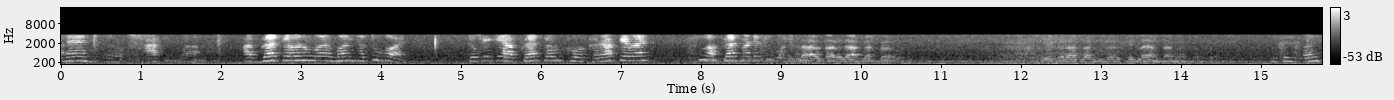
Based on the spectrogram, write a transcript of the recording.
અને આપઘાત કરવાનું મન થતું હોય તો કે કે આપઘાત કરવું ખો- ખરાબ કહેવાય શું આપઘાત માટે શું કહો છો કેટલા અવતાર બધા આપઘાત કરો એક બધા આપઘાત કરો, કેટલાય અવતાર કરો. He says once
